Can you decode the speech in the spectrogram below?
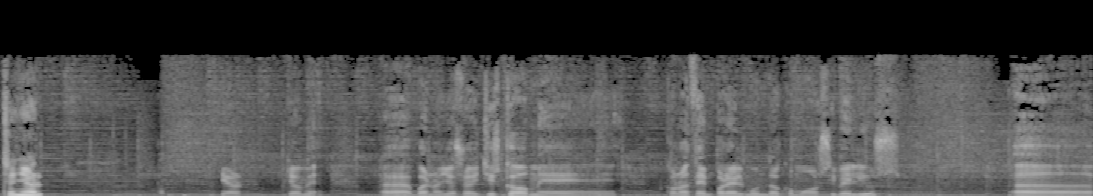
señor. Yo, yo me- eh, bueno, yo soy Chisco, me conocen por el mundo como Sibelius. Eh,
